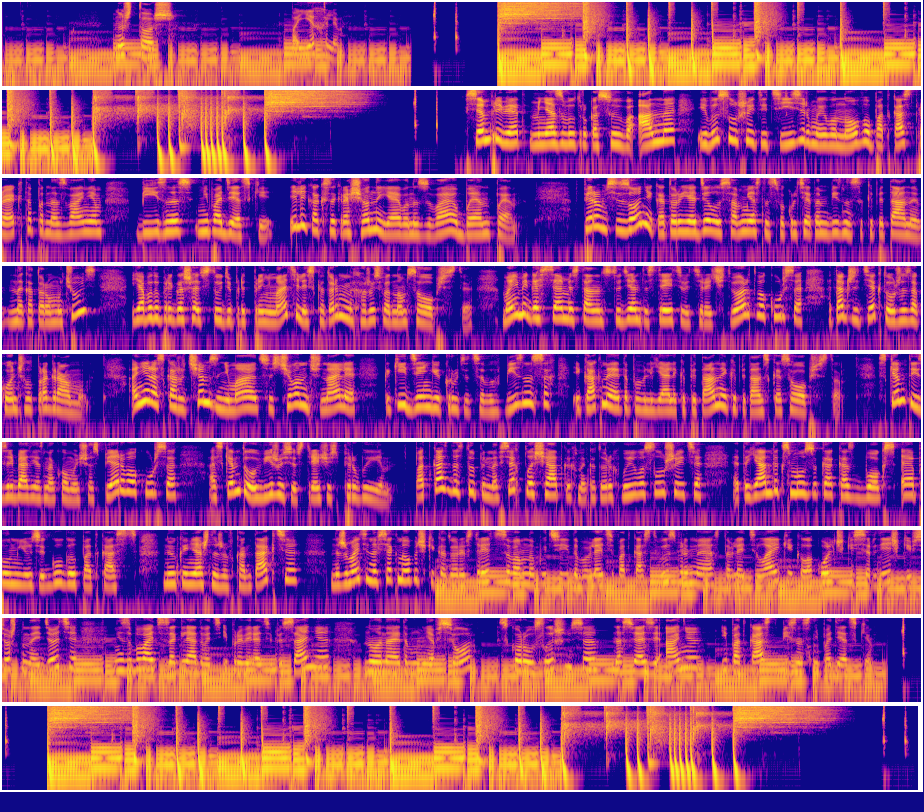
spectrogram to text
Ну что ж, поехали. Всем привет! Меня зовут Рукосуева Анна, и вы слушаете тизер моего нового подкаст-проекта под названием «Бизнес не по-детски», или, как сокращенно я его называю, БНП. В первом сезоне, который я делаю совместно с факультетом бизнеса Капитаны, на котором учусь, я буду приглашать в студию предпринимателей, с которыми нахожусь в одном сообществе. Моими гостями станут студенты с 3-4 курса, а также те, кто уже закончил программу. Они расскажут, чем занимаются, с чего начинали, какие деньги крутятся в их бизнесах и как на это повлияли капитаны и капитанское сообщество. С кем-то из ребят я знакома еще с первого курса, а с кем-то увижусь и встречусь впервые. Подкаст доступен на всех площадках, на которых вы его слушаете. Это Яндекс Музыка, Музыка, CastBox, Apple Music, Google Podcasts, ну и, конечно же, ВКонтакте. Нажимайте на все кнопочки, которые встретятся вам на пути, добавляйте подкаст в избранное, оставляйте лайки, колокольчики, сердечки и все, что найдете. Не забывайте заглядывать и проверять описание. Ну а на этом у меня все. Скоро услышимся. На связи Аня и подкаст «Бизнес не по-детски». Thank you.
